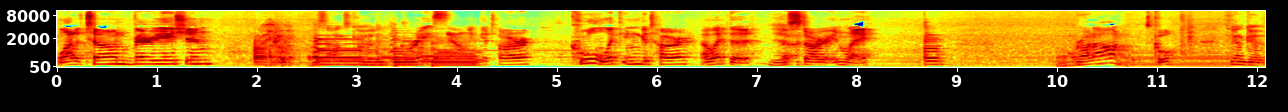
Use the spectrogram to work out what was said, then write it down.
A lot of tone variation. Sounds good. Great sounding guitar. Cool looking guitar. I like the, Yeah. the star inlay. Right on. It's cool. Feeling good.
